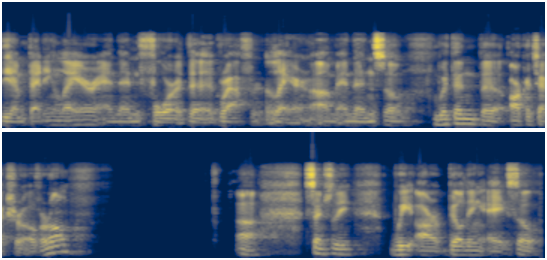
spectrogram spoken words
the embedding layer and then for the graph layer. Um, and then so within the architecture overall, uh, essentially we are building a so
